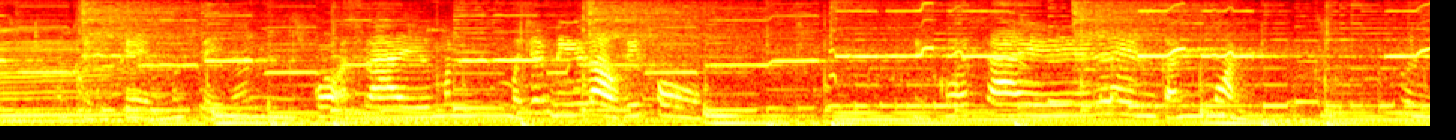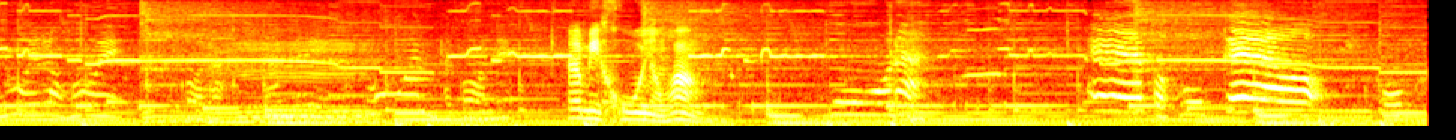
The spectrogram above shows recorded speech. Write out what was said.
อืมเป็นเก่งมันเป็นนั้นเกาะทรายมันเหมือนจะมีเหล่าพี่โคเป็นเกาะทรายเล่นกันม่วนขึ้นห้วยลงห้วยก่อนอะน้ำไม่ได้ม่วนแต่ก่อนนี่แล้วมีครูอย่างพ่องครูน่ะเอ๊ะกับครูแก้วครูค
